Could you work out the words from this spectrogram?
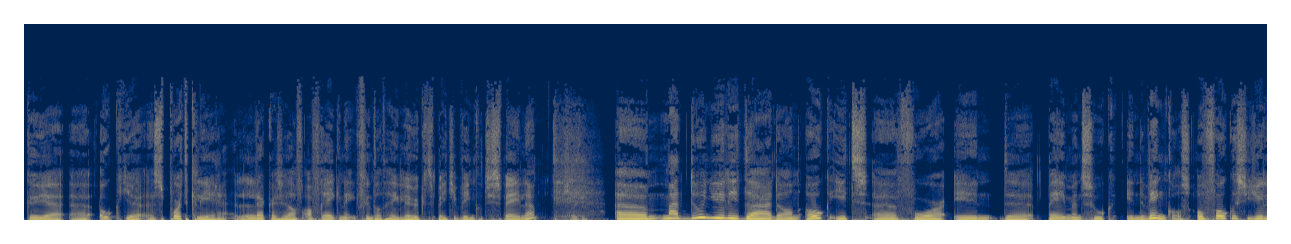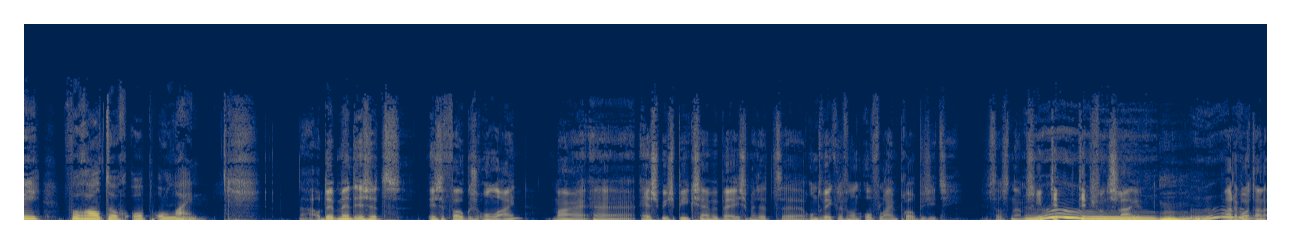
kun je eh, ook je sportkleren lekker zelf afrekenen. Ik vind dat heel leuk, het is een beetje winkeltje spelen. Zeker. Ehm, maar doen jullie daar dan ook iets voor in de paymentshoek in de winkels? Of focussen jullie vooral toch op online? Nou, op dit moment is, het, is de focus online. Maar eh as we speak zijn we bezig met het eh, ontwikkelen van een offline propositie. Dus dat is nou misschien een tip, tipje van de sluier. Mhm. Oeh. Maar er wordt aan,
